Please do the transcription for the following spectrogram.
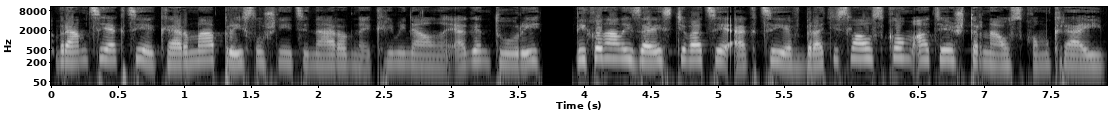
V rámci akcie Karma príslušníci Národnej kriminálnej agentúry vykonali zaisťovacie akcie v Bratislavskom a tiež Trnavskom kraji.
